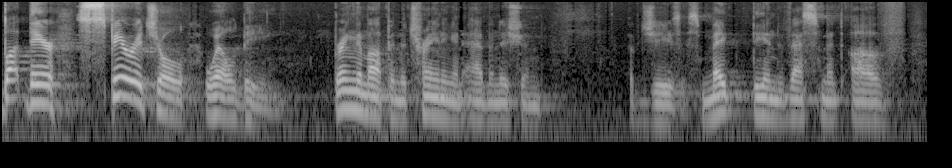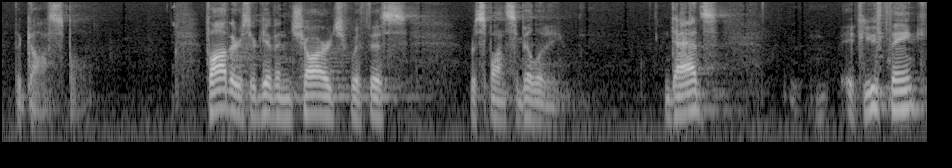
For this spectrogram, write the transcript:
but but their spiritual well being. Bring them up in the training and admonition of Jesus. Make the investment of the gospel. Fathers are given charge with this responsibility. Dads, if you think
